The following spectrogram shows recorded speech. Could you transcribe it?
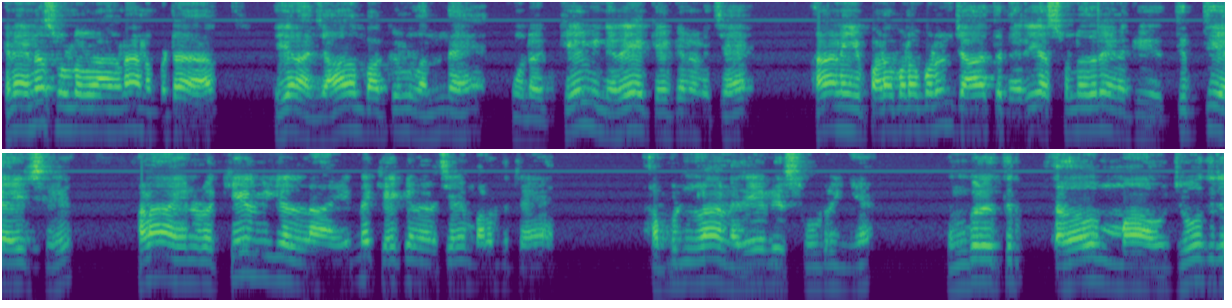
ஏன்னா என்ன சொல்றாங்கன்னா நம்மகிட்ட ஐயா நான் ஜாதகம் பார்க்கணும்னு வந்தேன். உங்களோட கேள்வி நிறைய கேட்க நினைச்சேன். ஆனா நீங்க பட பட ஜாதகத்தை நிறைய சொன்னதுல எனக்கு திருப்தி ஆயிடுச்சு. ஆனா என்னோட கேள்விகள் நான் என்ன கேட்க நினைச்சேனே மறந்துட்டேன். அப்படின்லாம் நிறைய பேர் சொல்றீங்க. உங்களுக்கு திருப்தி அதாவது மா ஜோதிட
